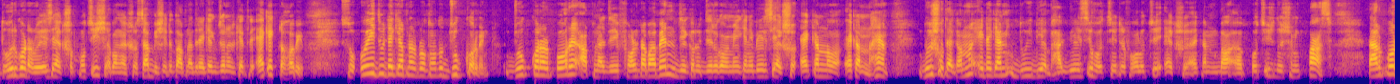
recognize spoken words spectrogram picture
দৈর্ঘ্যটা রয়েছে একশো পঁচিশ এবং একশো ছাব্বিশ, সেটা তো আপনাদের এক একজনের ক্ষেত্রে এক একটা হবে। সো ওই দুইটাকে আপনার প্রথমত যোগ করবেন। যোগ করার পরে আপনার যে ফলটা পাবেন, যে যেরকম আমি এখানে পেয়েছি একশো একান্ন একান্ন হ্যাঁ দুইশো একান্ন, এটাকে আমি দুই দিয়ে ভাগ দিয়েছি, হচ্ছে এটার ফল হচ্ছে একশো একান্ন পঁচিশ দশমিক পাঁচ। তারপর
